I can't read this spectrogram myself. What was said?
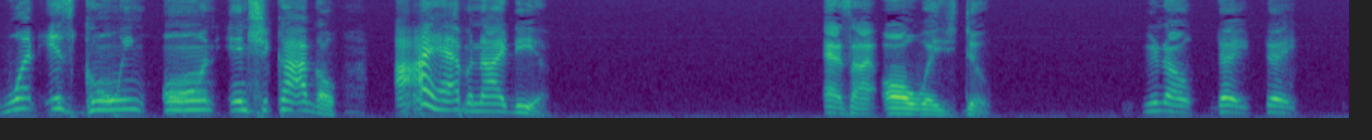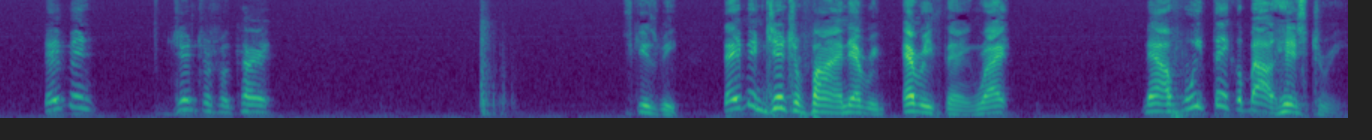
what is going on in Chicago. I have an idea, as I always do. You know, they they they've been gentrifying. Excuse me. They've been gentrifying every everything, right? Now, if we think about history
